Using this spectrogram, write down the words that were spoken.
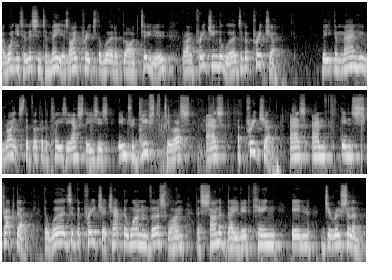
I want you to listen to me as I preach the word of God to you, but I'm preaching the words of a preacher. The, the man who writes the book of Ecclesiastes is introduced to us as a preacher, as an instructor the words of the preacher, chapter 1 and verse 1, the son of David, king in Jerusalem.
